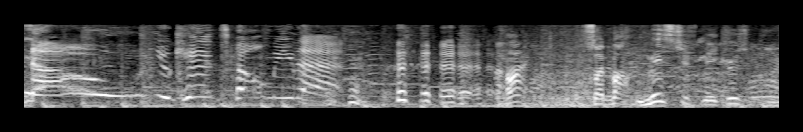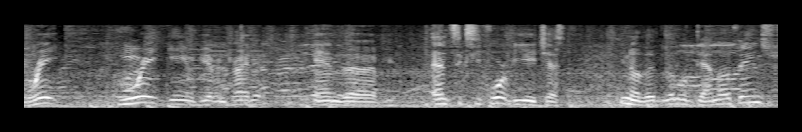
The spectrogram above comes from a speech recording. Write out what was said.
No, you can't tell me that. All right, so I bought Mischief Makers. Great, great game if you haven't tried it. And the N64 VHS, you know, the little demo things.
